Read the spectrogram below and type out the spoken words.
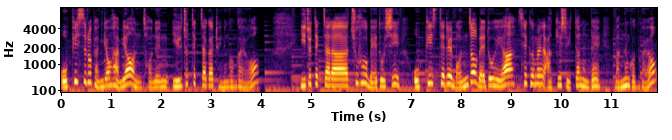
오피스로 변경하면 저는 1주택자가 되는 건가요? 2주택자라 추후 매도 시 오피스텔을 먼저 매도해야 세금을 아낄 수 있다는데 맞는 건가요?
